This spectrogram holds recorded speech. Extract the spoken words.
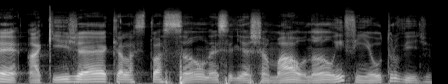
É, aqui já é aquela situação, né? Se ele ia chamar ou não, enfim, é outro vídeo.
